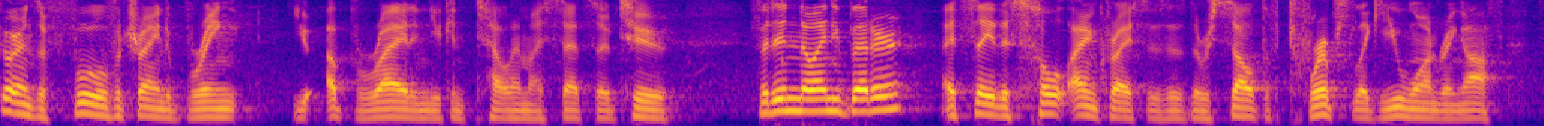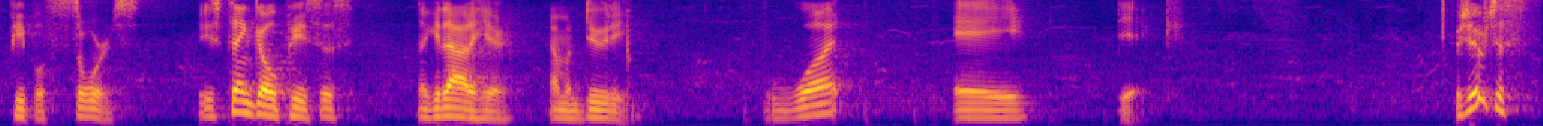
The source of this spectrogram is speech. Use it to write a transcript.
Gorion's a fool for trying to bring you up right, and you can tell him I said so too. If I didn't know any better, I'd say this whole iron crisis is the result of twerps like you wandering off with people's swords. Here's 10 gold pieces. Now get out of here. I'm on duty. What a dick. We should have just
